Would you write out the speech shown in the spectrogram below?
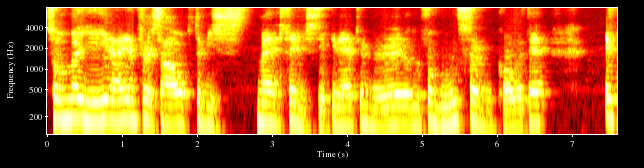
som gir deg en følelse av optimisme med selvsikkerhet, humør, og du får god søvnkvalitet. Et,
